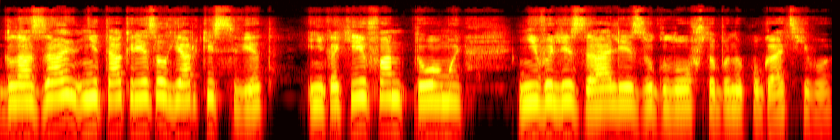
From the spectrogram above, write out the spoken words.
Глаза не так резал яркий свет, и никакие фантомы не вылезали из углов, чтобы напугать его.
